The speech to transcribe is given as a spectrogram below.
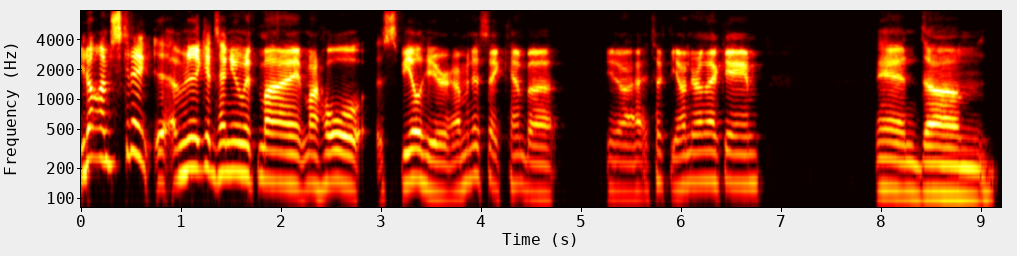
You know, I'm just gonna I'm gonna continue with my my whole spiel here. I'm gonna say Kemba. You know, I took the under on that game, and um,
